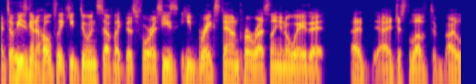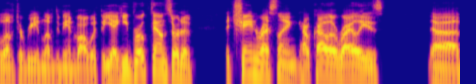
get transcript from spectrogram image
And so he's going to hopefully keep doing stuff like this for us. He's he breaks down pro wrestling in a way that uh, I just love to I love to read, love to be involved with. But yeah, he broke down sort of the chain wrestling, how Kyle O'Reilly is uh,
